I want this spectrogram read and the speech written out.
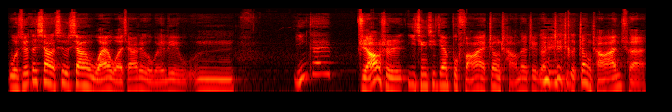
我觉得像就像我爱我家这个为例，嗯，应该。只要是疫情期间不妨碍正常的这个这这个正常安全，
